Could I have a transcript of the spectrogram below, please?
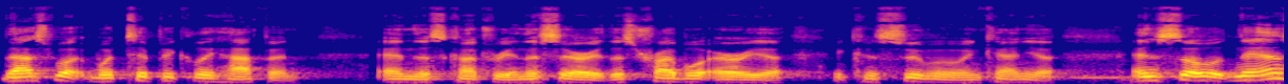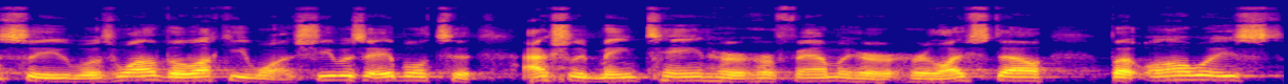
That's what, what typically happened in this country, in this area, this tribal area in Kisumu in Kenya. And so Nancy was one of the lucky ones. She was able to actually maintain her, her family, her, her lifestyle, but always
